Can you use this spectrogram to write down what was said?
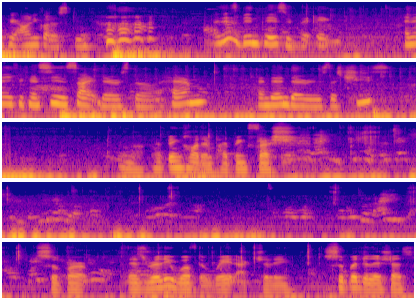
Okay, I only got the skin. I just bean paste with the egg. And then if you can see inside, there is the ham, and then there is the cheese. Uh, piping hot and piping fresh. Superb. It's really worth the wait actually. Super delicious.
